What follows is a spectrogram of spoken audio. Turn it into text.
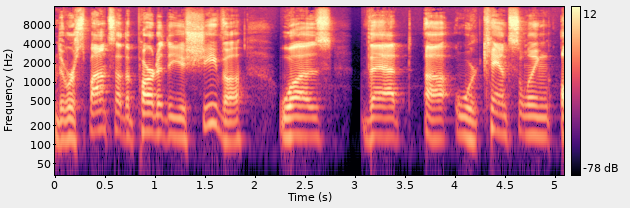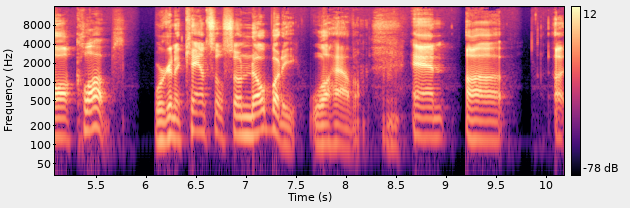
the response on the part of the yeshiva was that uh, we're canceling all clubs. We're going to cancel so nobody will have them. And uh, uh,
